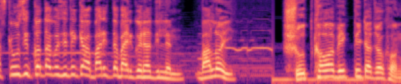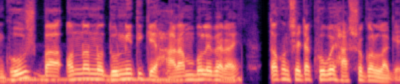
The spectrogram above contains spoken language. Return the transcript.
আজকে উচিত কথা কইছি দেখে বাড়িতে বাইর কইরা দিলেন। ভালোই। সুদ খাওয়া ব্যক্তিটা যখন ঘুষ বা অন্যান্য দুর্নীতিকে হারাম বলে বেড়ায় তখন সেটা খুবই হাস্যকর লাগে।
